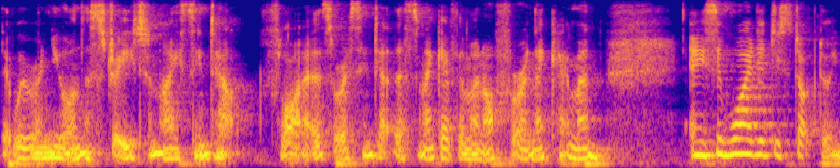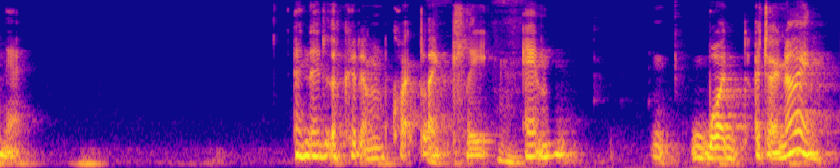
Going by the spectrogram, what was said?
that we were new on the street, and I sent out flyers, or I sent out this, and I gave them an offer, and they came in. And he said, "Why did you stop doing that?" And they'd look at him quite blankly, hmm. and what I don't know.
